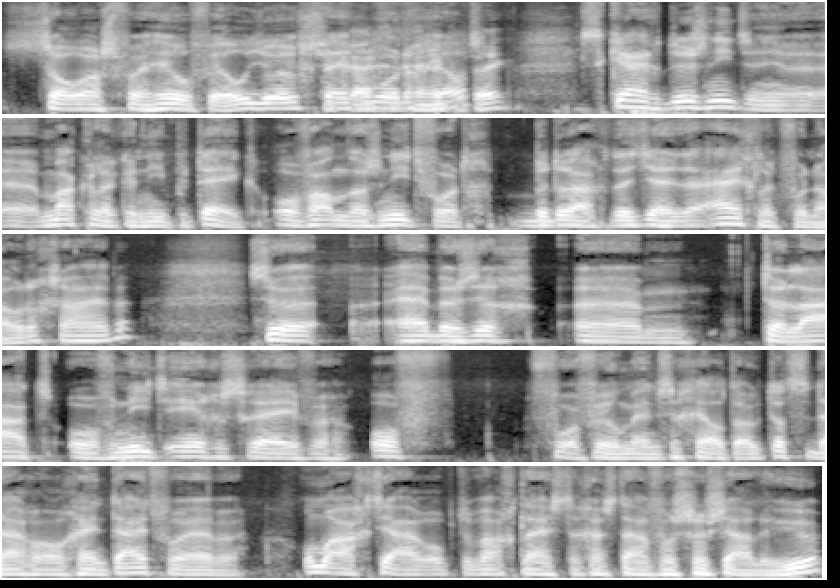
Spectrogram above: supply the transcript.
zoals voor heel veel jeugd tegenwoordig geldt. Ze krijgen dus niet een, uh, makkelijk een hypotheek. Of anders niet voor het bedrag dat jij er eigenlijk voor nodig zou hebben. Ze hebben zich um, te laat of niet ingeschreven. Of voor veel mensen geldt ook dat ze daar gewoon geen tijd voor hebben. Om acht jaar op de wachtlijst te gaan staan voor sociale huur.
